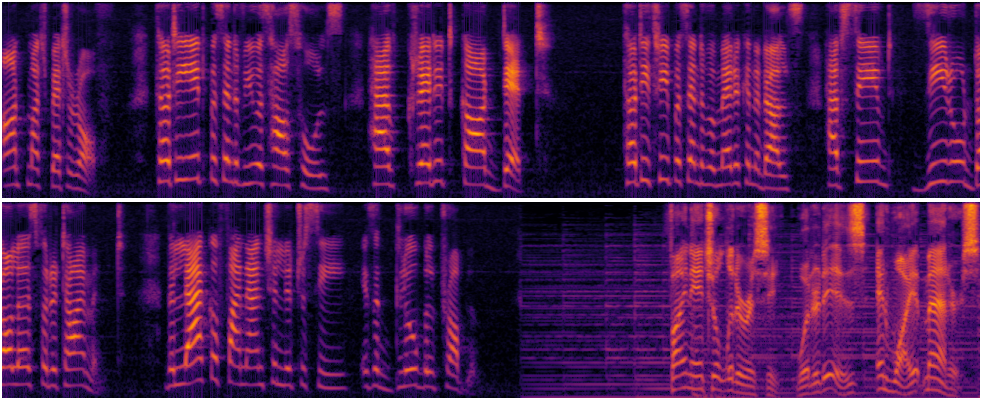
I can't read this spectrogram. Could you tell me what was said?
aren't much better off. 38% of US households have credit card debt. 33% of American adults have saved zero dollars for retirement. The lack of financial literacy is a global problem. Financial literacy, what it is and why it matters.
